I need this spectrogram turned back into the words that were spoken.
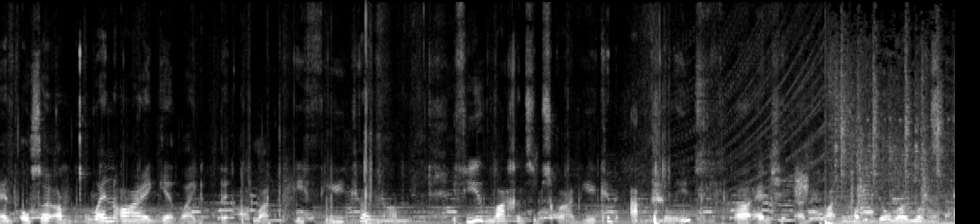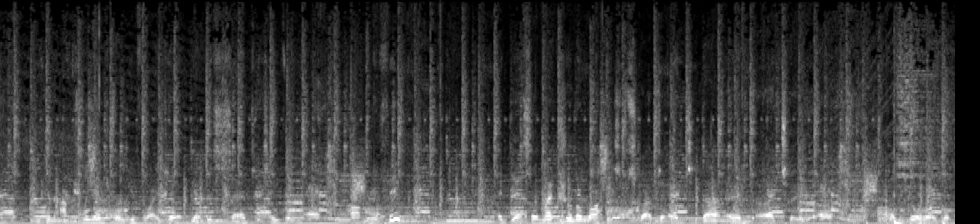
And also, um, when I get like, like if you can, um, if you like and subscribe, you can actually uh, enter and like comment your Roblox stand. You can actually enter a giveaway to get this Santa TV um, mythic. And yeah, so make sure to like and subscribe to enter that and uh, to uh, your Roblox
